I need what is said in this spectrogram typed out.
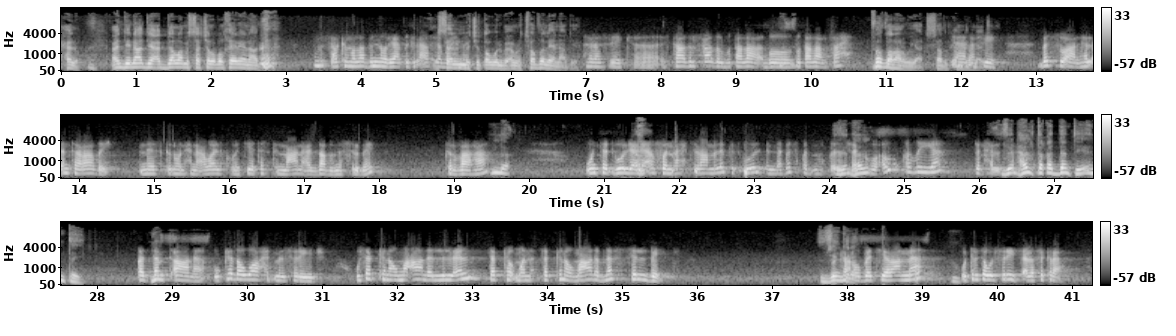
حلو عندي نادي عبد الله مساك الله بالخير يا نادي مساكم الله بالنور يعطيك العافية. سلمك يطول بعمرك تفضل يا ناديه هلا فيك أستاذ الفاضل أبو طلال صح؟ تفضل. طلال وياك أستاذ يا محمد هلا. فيك بس سؤال هل أنت راضي أن يسكنون إحنا عوائل كويتية تسكن معنا عزاب بنفس البيت؟ ترضاها؟ لا وأنت تقول يعني عفوا مع احترامي لك تقول انه بس قد شكوى أو قضية تنحل زين. هل تقدمتي أنت قدمت أنا وكذا واحد من الفريج وسكنوا معانا للعلم سكنوا سكنوا معانا بنفس البيت. زين كانوا بيت جيراننا وترسوا الفريج. على فكرة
